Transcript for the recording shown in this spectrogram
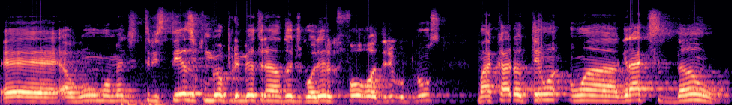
é, algum momento de tristeza com o meu primeiro treinador de goleiro, que foi o Rodrigo Bruns. Mas, cara, eu tenho uma, uma gratidão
